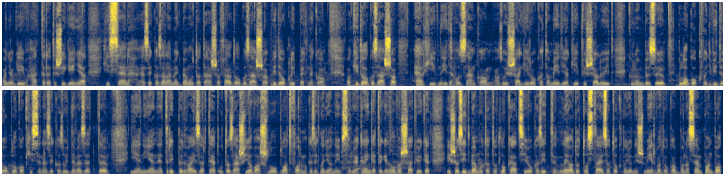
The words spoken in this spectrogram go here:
anyagi hátteret is igényel, hiszen ezek az elemek bemutatása, feldolgozása, videoklippeknek a, a kidolgozása, elhívni ide hozzánk a, az újságírókat, a média képviselőit, különböző blogok vagy videoblogok, hiszen ezek az úgynevezett ilyen-ilyen TripAdvisor, tehát utazás javasló platformok, ezek nagyon népszerűek, rengetegen olvassák őket, és az itt bemutatott lokációk, az itt leadott osztályzatok nagyon is mérvadók abban a szempontból,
